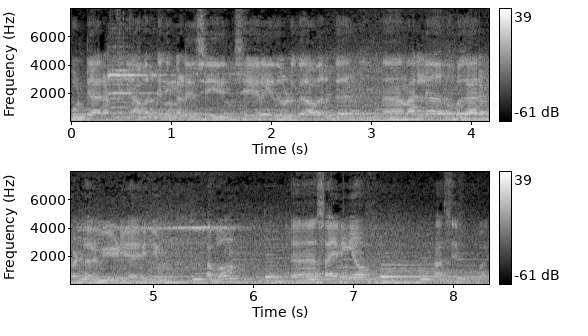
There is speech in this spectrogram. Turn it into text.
കൂട്ടുകാരുണ്ടെങ്കിൽ അവർക്ക് നിങ്ങൾ ഷെയർ ചെയ്ത് കൊടുക്കുക. അവർക്ക് നല്ല ഉപകാരപ്പെട്ട ഒരു വീഡിയോ ആയിരിക്കും. അപ്പം സൈനിങ് ഓഫ്. ആസിഫ് ബൈ.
